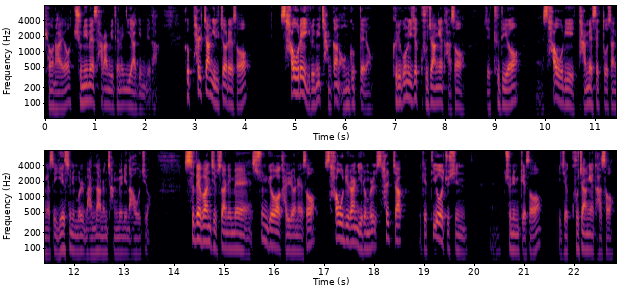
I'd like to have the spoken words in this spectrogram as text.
변하여 주님의 사람이 되는 이야기입니다. 그 8장 1절에서 사울의 이름이 잠깐 언급돼요. 그리고는 이제 9장에 가서 이제 드디어 사울이 담에색 도상에서 예수님을 만나는 장면이 나오죠. 스데반 집사님의 순교와 관련해서 사울이란 이름을 살짝 이렇게 띄워주신 주님께서 이제 9장에 가서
